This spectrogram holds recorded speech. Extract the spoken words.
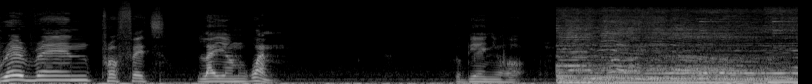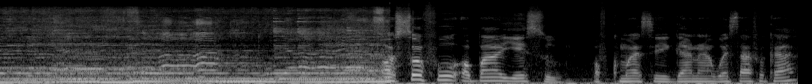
Reverend Prophet Lion One. Obi anyi ho. Osofo Oba Yesu of Kumasi, Ghana, West Africa.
